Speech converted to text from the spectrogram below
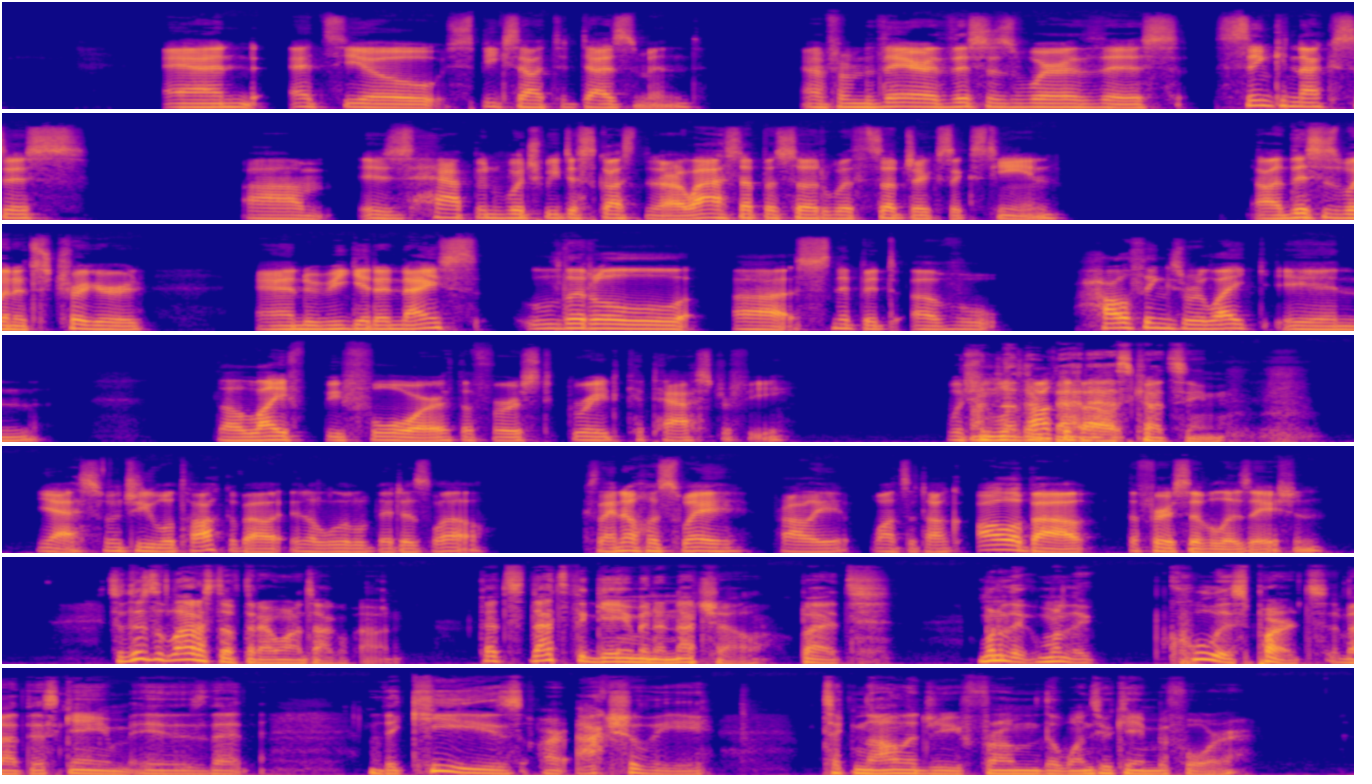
and Ezio speaks out to Desmond. And from there, this is where this sync nexus um, is happened, which we discussed in our last episode with Subject 16. Uh, this is when it's triggered, and we get a nice little uh, snippet of how things were like in the life before the first great catastrophe, which we will Another talk badass about. cutscene. Yes, which we will talk about in a little bit as well. Because I know Josue probably wants to talk all about the first civilization. So there's a lot of stuff that I want to talk about. That's that's the game in a nutshell. But one of the one of the coolest parts about this game is that the keys are actually technology from the ones who came before.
